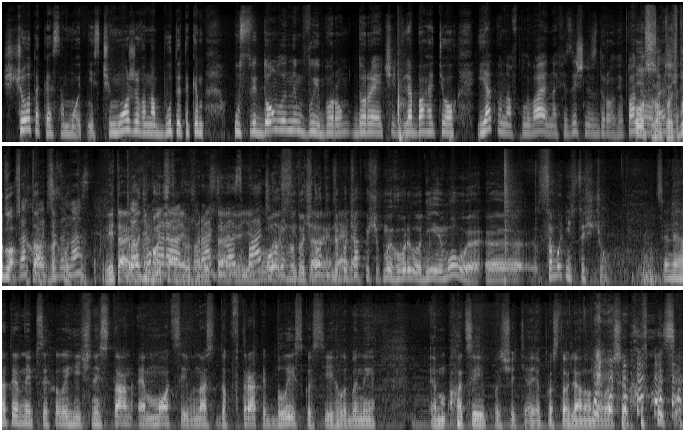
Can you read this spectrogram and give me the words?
що таке самотність, чи може вона бути таким усвідомленим вибором, до речі, для багатьох, і як вона впливає на фізичне здоров'я. Пане Олексій Олеже, Анатолійович, будь ласка, так, заходьте до нас. Вітаю, Доброго раді бачити раді Вітаю, вас бачити. Олег Анатолійович, давайте для початку, щоб ми говорили однією мовою. Е, самотність це що? Це негативний психологічний стан емоцій внаслідок втрати близькості і глибини емоцій і почуття. Я просто глянув на ваше волосся.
